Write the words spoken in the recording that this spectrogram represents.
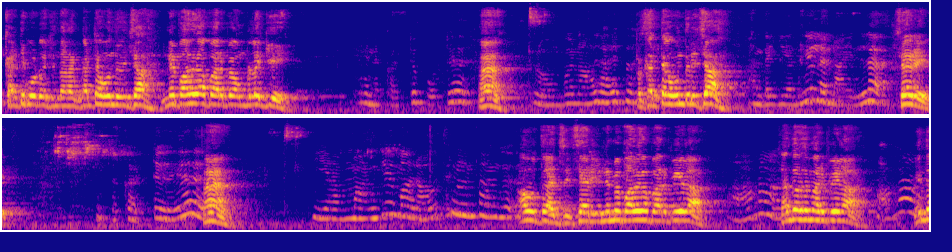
கட்டி போட்டு வச்சிருந்தாங்க கட்டை வந்துருச்சா இன்னும் பாதுகாப்பா இருப்பேன் உன் பிள்ளைக்கு? இப்ப. கட்டை வந்துருச்சா சரி. அவுத்தாச்சு சரி இனிமே பாதுகாப்பா இருப்பீங்களா? சந்தோஷமா இருப்பீங்களா? எந்த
